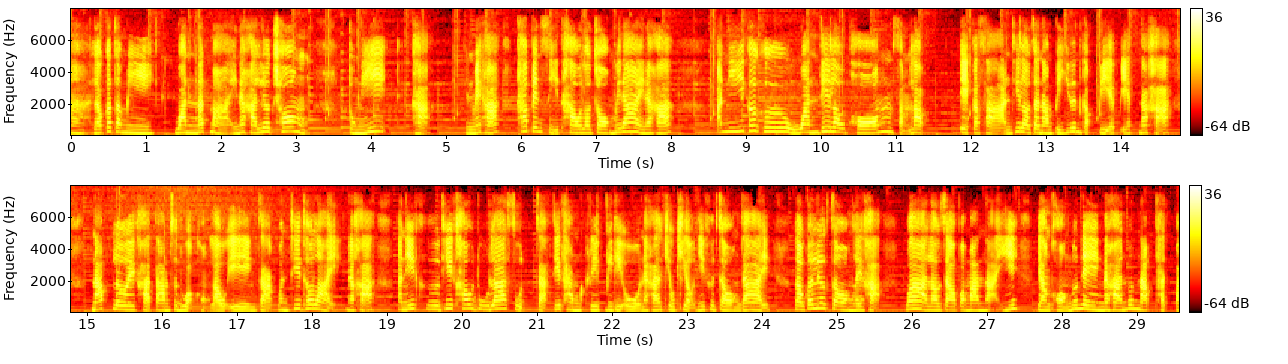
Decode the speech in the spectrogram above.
อ่าแล้วก็จะมีวันนัดหมายนะคะ เลือกช่องตรงนี้ค่ะ เห็นไหมคะ ถ้าเป็นสีเทาเราจองไม่ได้นะคะ อันนี้ก็คือวันที่เราพร้อมสำหรับเอกสารที่เราจะนำไปยื่นกับ BFS นะคะ นับเลยค่ะตามสะดวกของเราเองจากวันที่เท่าไหร่นะคะ อันนี้คือที่เข้าดูล่าสุดจากที่ทำคลิปวิดีโอนะคะ เขียวๆนี่คือจองได้ เราก็เลือกจองเลยค่ะ ว่าเราจะเอาประมาณไหนอย่างของนุ่นเองนะคะ นุ่นนับถัดไป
